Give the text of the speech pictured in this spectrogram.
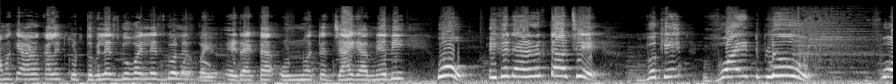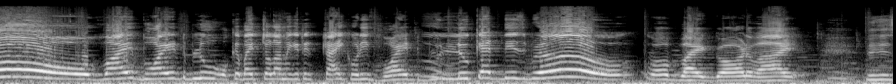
আমাকে আরও কালেক্ট করতে হবে। লেটস গো ভাই লেটস গো লেটস ভাই এটা একটা অন্য একটা জায়গা মেবি ও এখানে আরও একটা আছে। ওকে হোয়াইট ব্লু ও ভাই হোয়াইট ব্লু ওকে ভাই চলো আমি এটা ট্রাই করি white blue look at this bro oh my god ভাই। This is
